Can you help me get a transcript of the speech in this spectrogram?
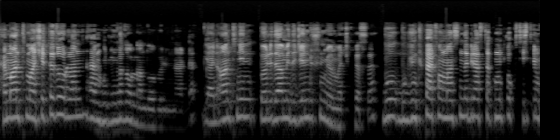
Hem anti manşette zorlandı hem hücumda zorlandı o bölümlerde. Yani antinin böyle devam edeceğini düşünmüyorum açıkçası. Bu bugünkü performansında biraz takımın çok sistem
